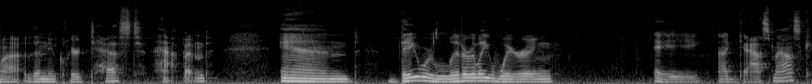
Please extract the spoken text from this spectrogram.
uh, the nuclear test happened, and they were literally wearing a a gas mask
